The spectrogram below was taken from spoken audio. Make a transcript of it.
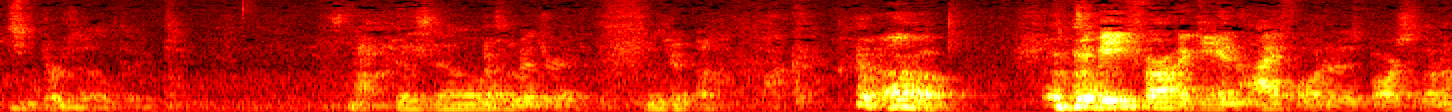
it's Brazil, dude. It's not Brazil. It's Madrid. Madrid. Oh, fuck. Oh. to be fair, again, I thought it was Barcelona.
